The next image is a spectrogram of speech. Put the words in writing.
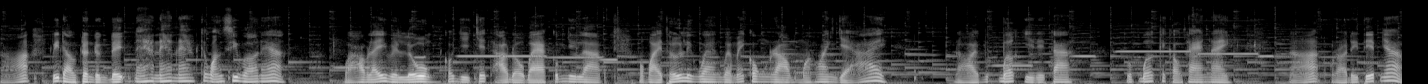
Đó biết đầu trên đường đi nè nè nè cái quặng silver nè wow lấy về luôn có gì chế tạo đồ bạc cũng như là một vài thứ liên quan về mấy con rồng mà hoang dã ấy. Rồi vứt bớt gì đây ta? Vứt bớt cái cầu thang này. Đó rồi đi tiếp nhá.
